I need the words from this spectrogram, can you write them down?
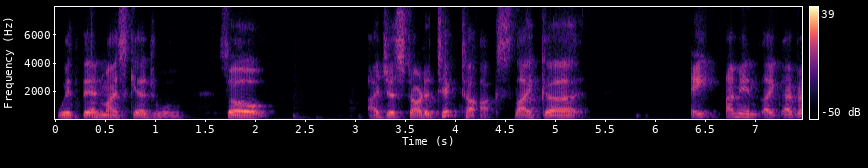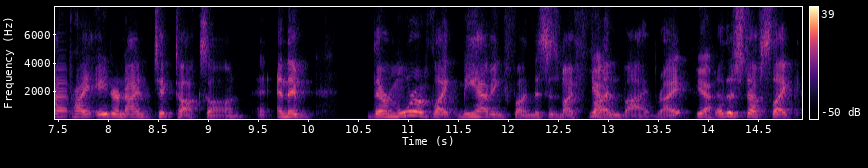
within my schedule. So I just started TikToks, like uh, eight. I mean, like I've had probably eight or nine TikToks on, and they they're more of like me having fun. This is my fun vibe, right? Yeah. The other stuff's like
